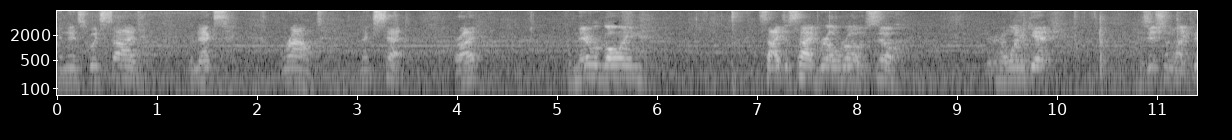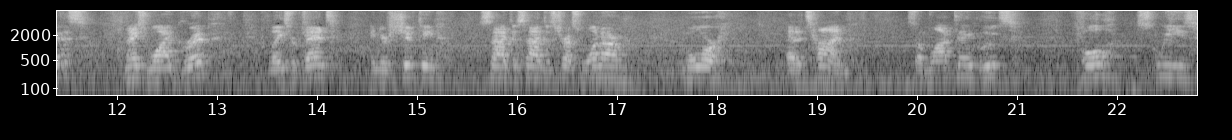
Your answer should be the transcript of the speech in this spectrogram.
and then switch side the next round, next set. All right, from there we're going side to side rail row. So you're gonna wanna get positioned like this. Nice wide grip, legs are bent, and you're shifting side to side to stress one arm more at a time. So I'm locked in, glutes, pull, squeeze,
